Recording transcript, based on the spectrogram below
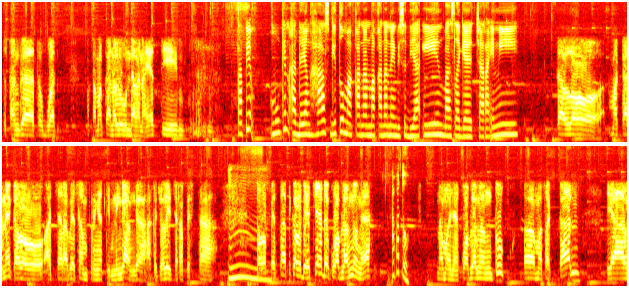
tetangga atau buat makan-makan lalu undang anak yatim. Tapi mungkin ada yang khas gitu makanan-makanan yang disediain pas lagi acara ini. Kalau makannya kalau acara biasa memperingati meninggal enggak, kecuali acara pesta. Hmm. Kalau pesta sih kalau di Aceh ada kuah belangeng ya. Apa tuh? namanya kuah belangeng itu eh, masakan yang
